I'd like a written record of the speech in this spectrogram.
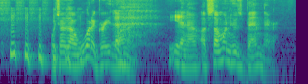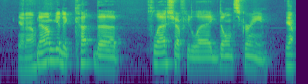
which I thought, what a great line, Yeah. you know, of someone who's been there. You know. Now I'm going to cut the flesh off your leg. Don't scream Yep.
